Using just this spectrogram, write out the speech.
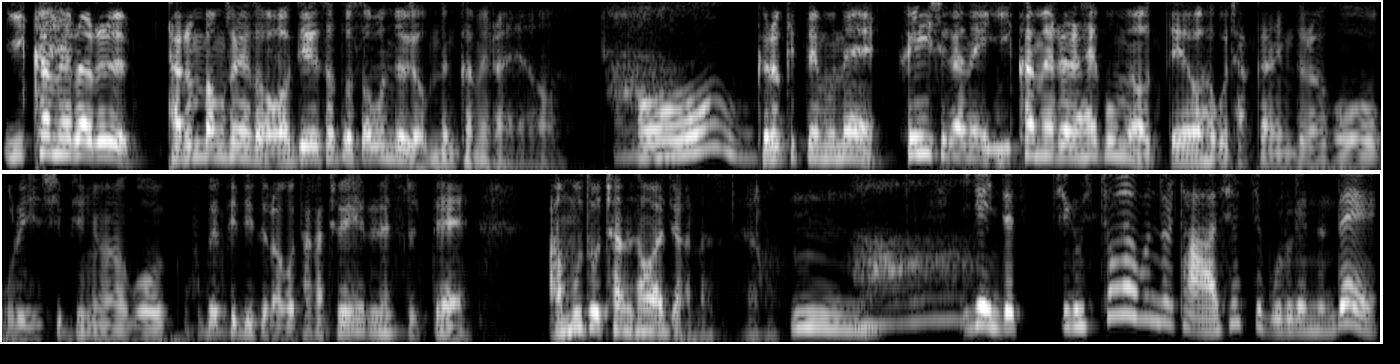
이 카메라를 다른 방송에서 어디에서도 써본 적이 없는 카메라예요. 어. 그렇기 때문에 회의 시간에 이 카메라를 해보면 어때요? 하고 작가님들하고 우리 CP님하고 후배 PD들하고 다 같이 회의를 했을 때 아무도 찬성하지 않았어요. 음. 아, 이게 이제 지금 시청자분들 다 아실지 모르겠는데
